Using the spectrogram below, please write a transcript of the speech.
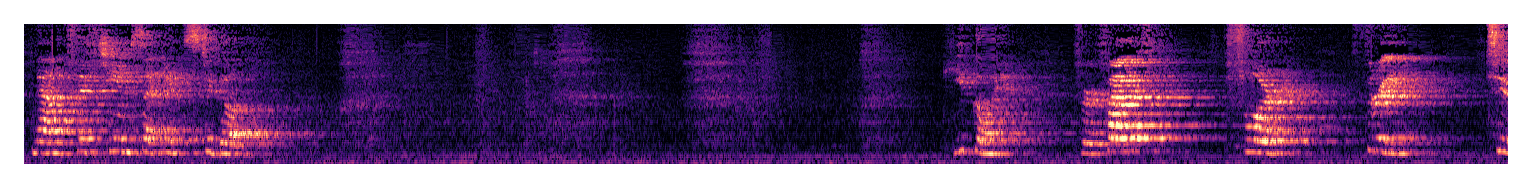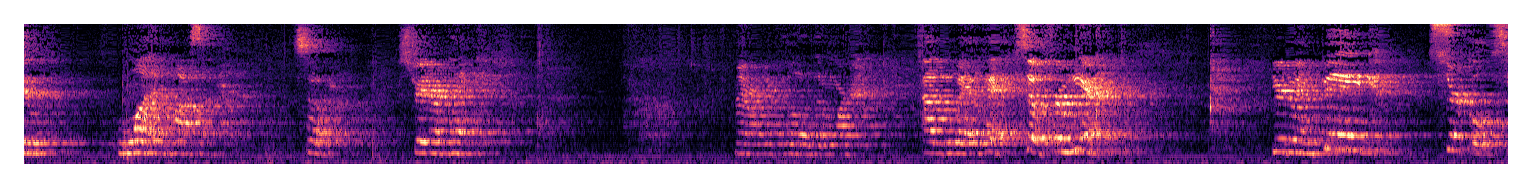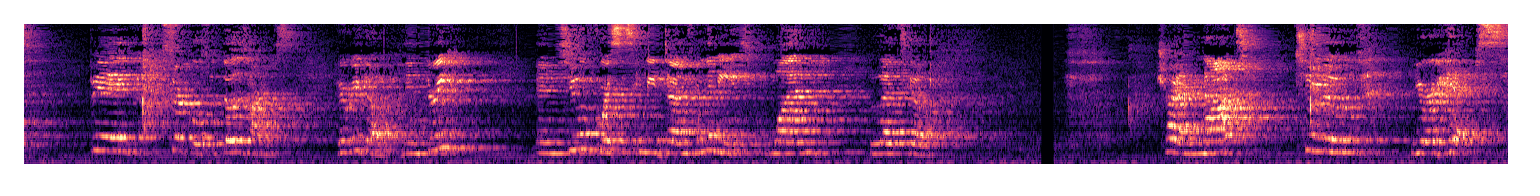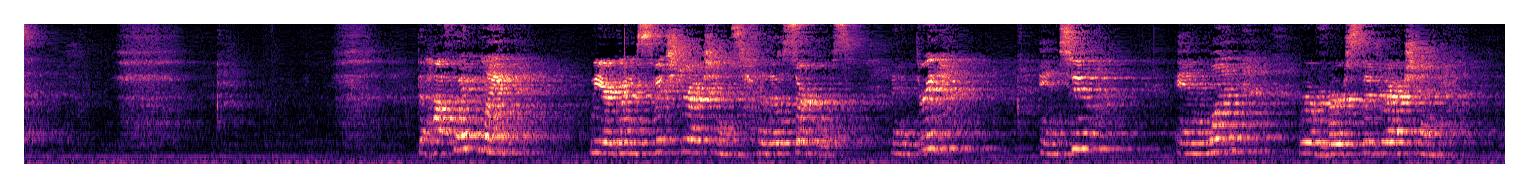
Now 15 seconds to go. Keep going. For five, four, three, two, one. Awesome. So, straight arm plank. Now we're gonna pull a little more out of the way. Okay, so from here, you're doing big circles. Big circles with those arms. Here we go. In three, and two, of course, this can be done from the knees. One, let's go. Try not to move your hips. The halfway point, we are going to switch directions for those circles. In three, in two, in one, reverse the direction.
